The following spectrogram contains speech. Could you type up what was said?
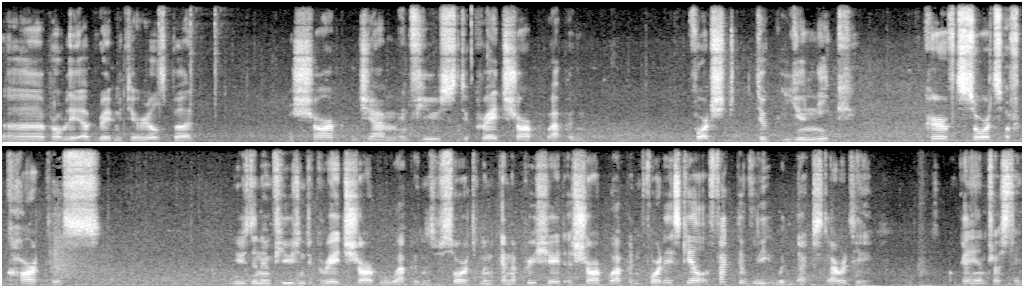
Uh, probably upgrade materials, but a sharp gem infused to create sharp weapon. Forged to unique curved swords of Carthus. Used an infusion to create sharp weapons. Swordsmen can appreciate a sharp weapon for they scale effectively with dexterity. Okay, interesting.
